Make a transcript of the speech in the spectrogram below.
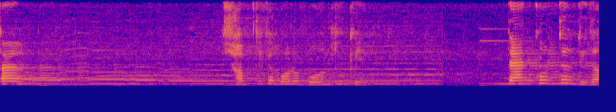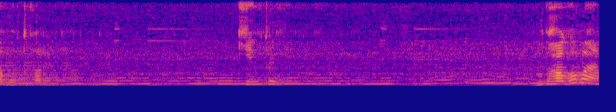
তার সব থেকে বড় বন্ধুকে ত্যাগ করতেও দ্বিধাবোধ করে না। কিন্তু ভগবান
